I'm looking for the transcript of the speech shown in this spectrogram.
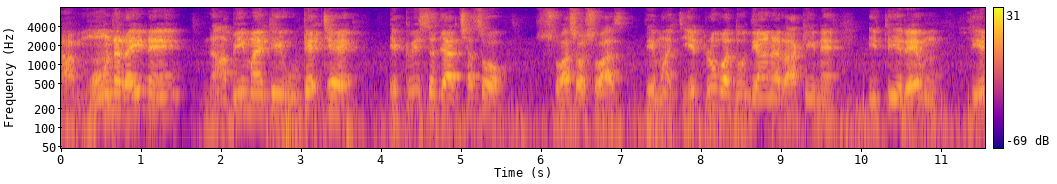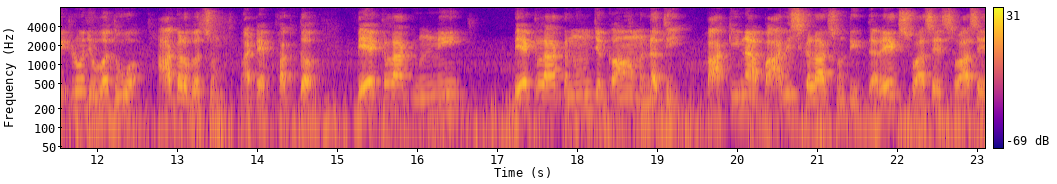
આ મૌન રહીને નાભીમાંથી ઉઠે છે એકવીસ હજાર છસો શ્વાસોશ્વાસ. તેમાં જેટલું વધુ ધ્યાન રાખીને ઈતિ રહેવું, તેટલું જ વધુ આગળ વધશું. માટે ફક્ત બે કલાકની બે કલાકનું જ કામ નથી. બાકીના બાવીસ કલાક સુધી દરેક શ્વાસે શ્વાસે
